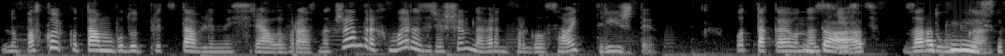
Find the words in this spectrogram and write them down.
Но поскольку там будут представлены сериалы в разных жанрах, мы разрешим, наверное, проголосовать трижды. Вот такая у нас да, есть задумка. Отлично.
